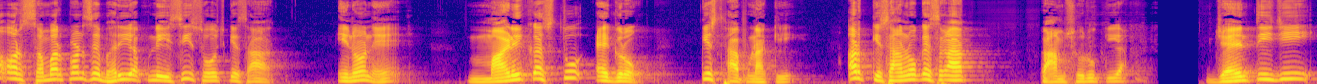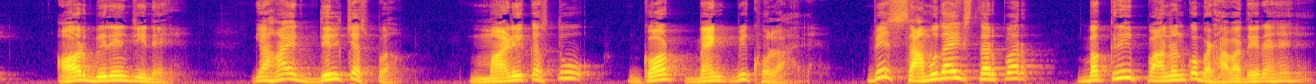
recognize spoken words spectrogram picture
और समर्पण से भरी अपनी इसी सोच के साथ इन्होंने माणिकस्तु एग्रो की स्थापना की और किसानों के साथ काम शुरू किया। जयंती जी और बीरेन जी ने यहाँ एक दिलचस्प माणिकस्तु गॉड बैंक भी खोला है। वे सामुदायिक स्तर पर बकरी पालन को बढ़ावा दे रहे हैं।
